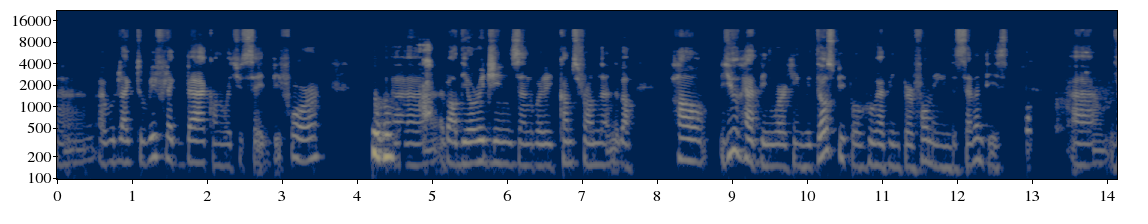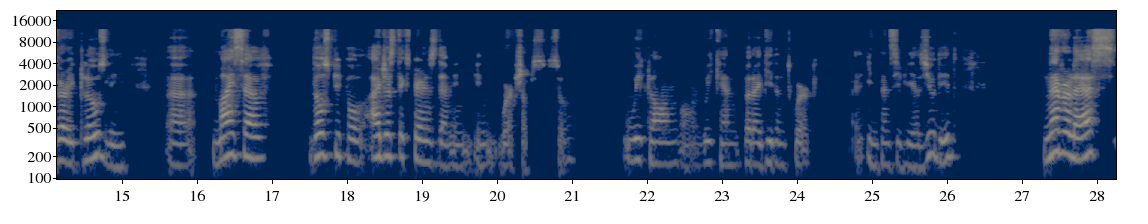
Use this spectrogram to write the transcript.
uh, I would like to reflect back on what you said before mm-hmm. uh, about the origins and where it comes from and about how you have been working with those people who have been performing in the 70s uh, very closely. Uh, myself, those people, I just experienced them in, in workshops. So week long or weekend, but I didn't work intensively as you did. Nevertheless,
